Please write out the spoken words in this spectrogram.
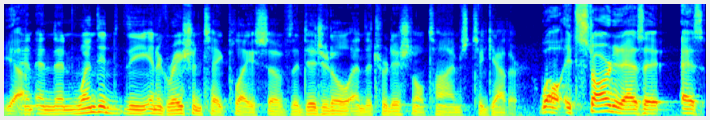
Yeah. And, and then when did the integration take place of the digital and the traditional Times together? Well, it started as a as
